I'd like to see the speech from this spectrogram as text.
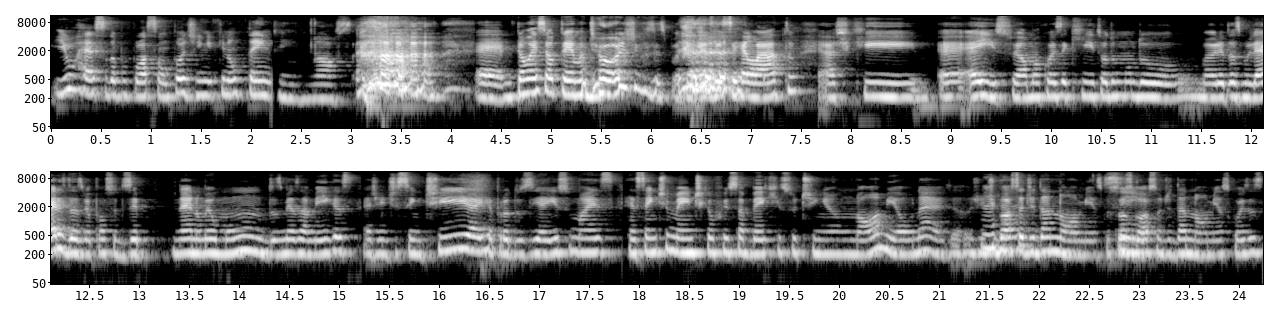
e o resto da população todinha que não tem. Sim, nossa. é, então esse é o tema de hoje, vocês podem ver esse relato. Acho que é, é isso, é uma coisa que todo mundo, a maioria das mulheres, das, eu posso dizer né, no meu mundo, das minhas amigas, a gente sentia e reproduzia isso, mas recentemente que eu fui saber que isso tinha um nome, ou, né, a gente Uhum. gosta de dar nome, as pessoas Sim. gostam de dar nome às coisas,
